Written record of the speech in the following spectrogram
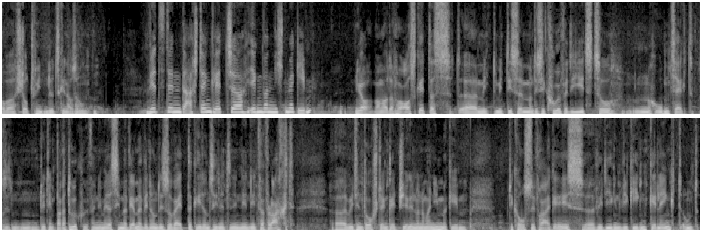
aber stattfinden tut es genauso unten. Wird es den Dachsteingletscher irgendwann nicht mehr geben? Ja, wenn man davon ausgeht, dass äh, mit, mit dieser man diese Kurve, die jetzt so nach oben zeigt, die Temperaturkurve, nämlich dass es immer wärmer wird und es so weitergeht und sich nicht, nicht, nicht verflacht, äh, wird den Dachsteingletscher irgendwann einmal nicht mehr geben. Die große Frage ist, äh, wird irgendwie gegengelenkt und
